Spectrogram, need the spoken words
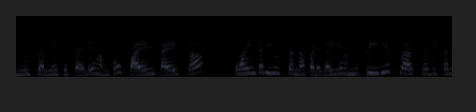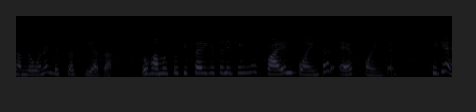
यूज़ करने से पहले हमको फ़ाइल टाइप का पॉइंटर यूज़ करना पड़ेगा। ये हमने प्रीवियस क्लास में भी कल हम लोगों ने डिस्कस किया था। तो हम उसको किस तरीके से लिखेंगे? फ़ाइल पॉइंटर एफ़ पॉइंटर ठीक है?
